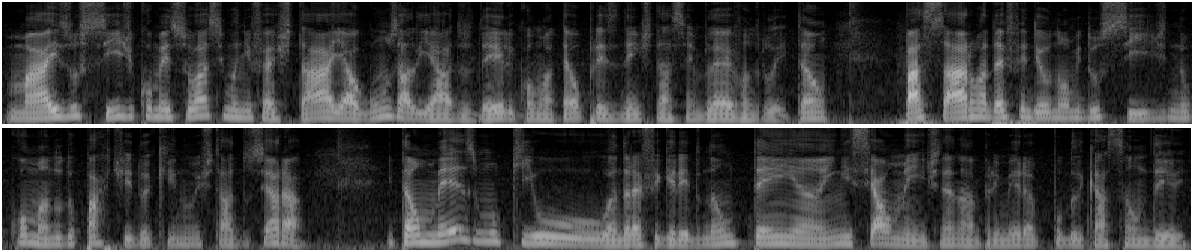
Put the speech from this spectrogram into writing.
mas o Cid começou a se manifestar e alguns aliados dele, como até o presidente da Assembleia, Evandro Leitão, passaram a defender o nome do Cid no comando do partido aqui no estado do Ceará. Então, mesmo que o André Figueiredo não tenha inicialmente, né, na primeira publicação dele,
